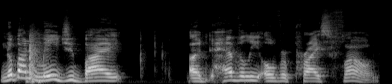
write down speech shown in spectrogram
Nobody made you buy a heavily overpriced phone.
